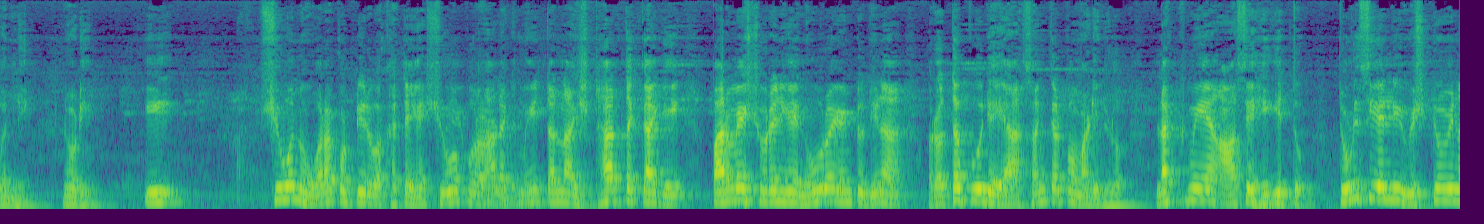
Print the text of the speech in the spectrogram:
ಬನ್ನಿ. ನೋಡಿ, ಈ ಶಿವನು ವರ ಕೊಟ್ಟಿರುವ ಕಥೆ ಶಿವಪುರಾಣಲಕ್ಷ್ಮಿ ತನ್ನ ಇಷ್ಟಾರ್ಥಕ್ಕಾಗಿ ಪರಮೇಶ್ವರನಿಗೆ ನೂರ ಎಂಟು ದಿನ ವ್ರತಪೂಜೆಯ ಸಂಕಲ್ಪ ಮಾಡಿದಳು. ಲಕ್ಷ್ಮಿಯ ಆಸೆ ಹೀಗಿತ್ತು. ತುಳಸಿಯಲ್ಲಿ ವಿಷ್ಣುವಿನ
